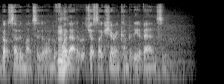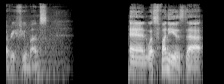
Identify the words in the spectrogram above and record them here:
about seven months ago. And before Mhm. that, it was just like sharing company events and every few months. And what's funny is that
